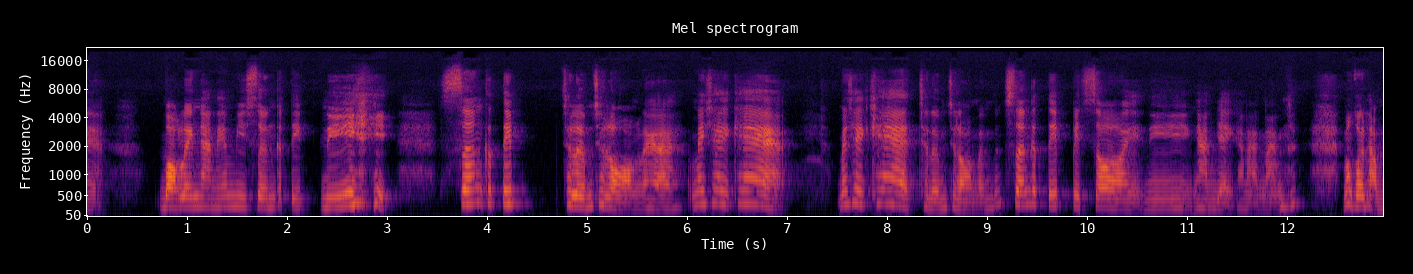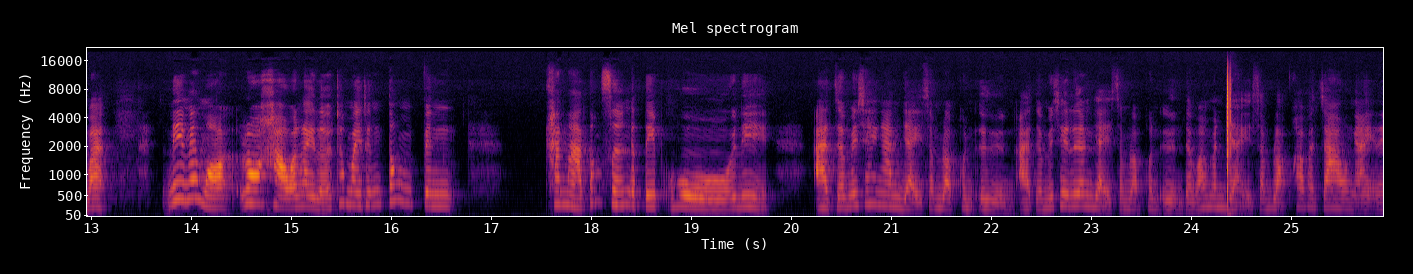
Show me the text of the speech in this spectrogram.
เนี่ยบอกเลยงานนี้มีเซิงกระติบนี้เซิงกระติบเฉลิมฉลองนะคะ ไม่ใช่แค่ ไม่ใช่แค่เฉลิมฉลองเหมือนเซิงกระติบปิดซอยนี่งานใหญ่ขนาดนั้นบางคนถามว่า นี่แม่หมอรอข่าวอะไรเหรอทำไมถึงต้องเป็นขนาดต้องเซิงกระติบโอ้โหนี่ อาจจะไม่ใช่งานใหญ่สำหรับคนอื่น อาจจะไม่ใช่เรื่องใหญ่สำหรับคนอื่น แต่ว่ามันใหญ่สำหรับข้าพเจ้าไงใน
